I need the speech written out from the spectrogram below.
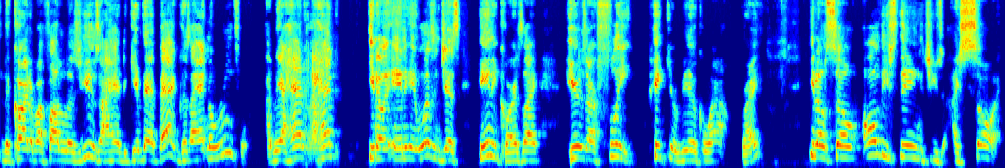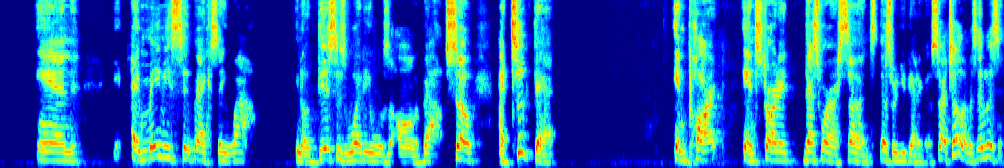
the car that my father was used, I had to give that back because I had no room for it. I mean, I had, I had, you know, and it wasn't just any car. It's like here's our fleet. Pick your vehicle out, right? You know, so all these things, you, I saw it, and it made me sit back and say, "Wow, you know, this is what it was all about." So I took that in part and started. That's where our sons. That's where you got to go. So I told them, I said, "Listen,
